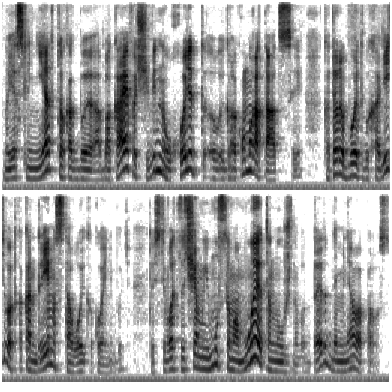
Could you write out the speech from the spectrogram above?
Но если нет, то как бы Абакаев, очевидно, уходит э, игроком ротации, который будет выходить вот как Андрей Мостовой какой-нибудь. То есть вот зачем ему самому это нужно, вот это для меня вопрос.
